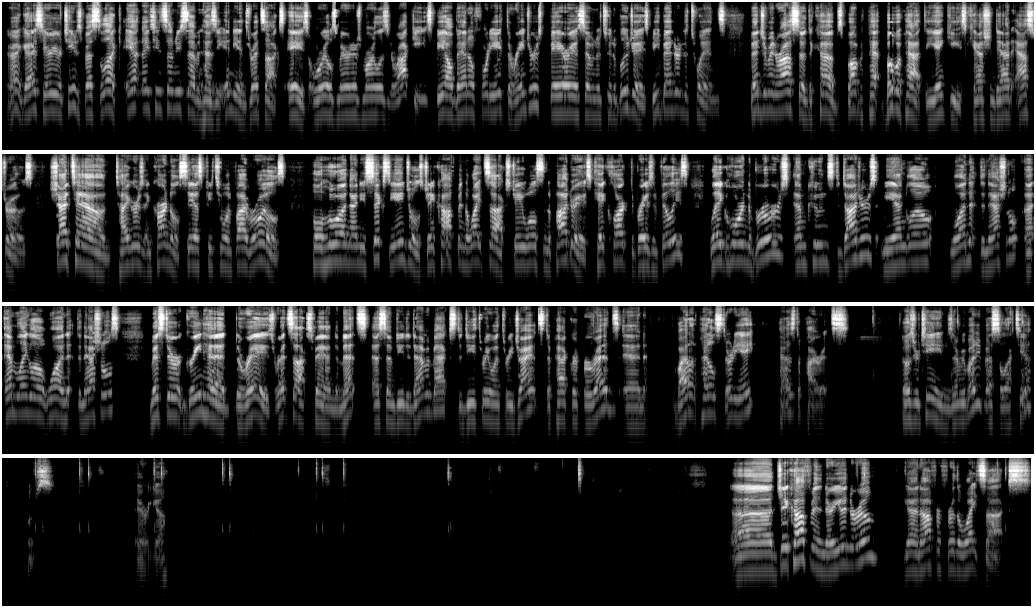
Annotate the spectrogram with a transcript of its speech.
All right, guys, here are your teams. Best of luck. Ant 1977 has the Indians, Red Sox, A's, Orioles, Mariners, Marlins, and Rockies. B. Albano 48, the Rangers. Bay Area 702, the Blue Jays. B. Bender, the Twins. Benjamin Rosso, the Cubs. Boba Pat, Boba Pat the Yankees. Cash and Dad, Astros. Chi-Town, Tigers, and Cardinals. CSP 215, Royals. Holhua 96, the Angels. Jay Kaufman, the White Sox. Jay Wilson, the Padres. K. Clark, the Braves and Phillies. Leghorn, the Brewers. M. Coons, the Dodgers. Mianglo, one, the National. Uh, M. Langlo, one, the Nationals. Mr. Greenhead, the Rays. Red Sox fan, the Mets. SMD, the Diamondbacks. The D313 Giants. The Pack Ripper Reds. And Violet Petals 38 has the Pirates. Those are teams, everybody. Best of luck to you. Whoops. There we go. Uh, Jay Kaufman, are you in the room? Got an offer for the White Sox.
